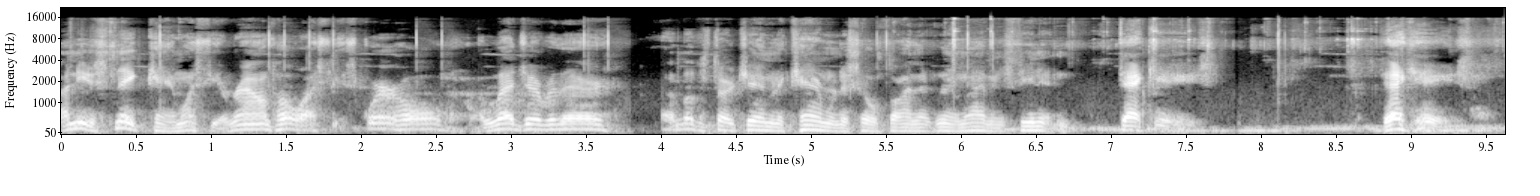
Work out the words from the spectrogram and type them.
I need a snake cam. I see a round hole, I see a square hole, a ledge over there. I'd love to start jamming the camera to so find that room. I haven't seen it in decades. Decades.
